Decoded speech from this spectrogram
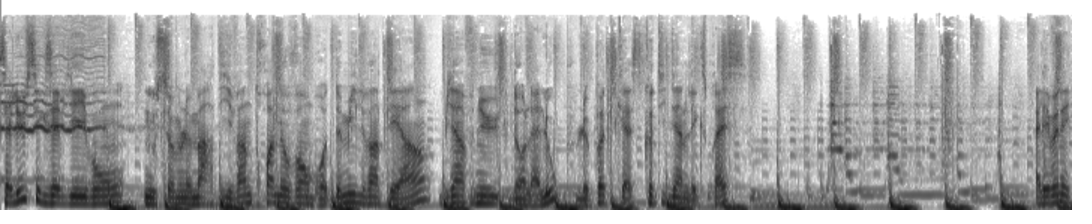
Salut, c'est Xavier Yvon. Nous sommes le mardi 23 novembre 2021. Bienvenue dans La Loupe, le podcast quotidien de l'Express. Allez, venez,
